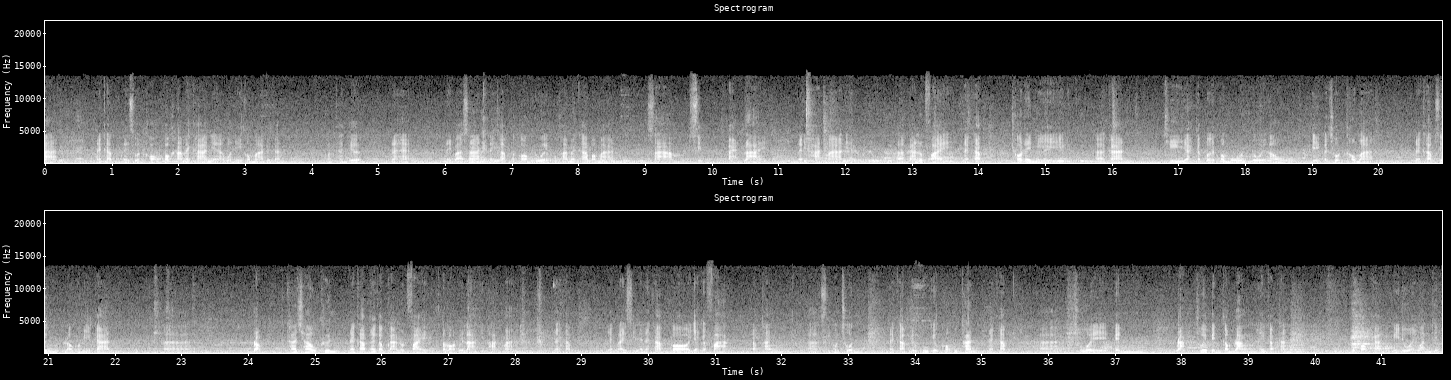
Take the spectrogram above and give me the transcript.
นะครับ ในส่วนของพ่อค้าแม่ค้าเนี่ยวันนี้ก็มาด้วยกันค่อนข้างเยอะนะฮะในบาซ่าเนี่ยนะครับประกอบด้วยพ่อค้าแม่ค้าประมาณ 38รายและที่ผ่านมาเนี่ยการรถไฟนะครับ ก็ได้มีการ ที่อยากจะเปิดประมูลโดยเอาเอกชนเข้ามานะครับ ซึ่งเราก็มีการปรับค่าเช่าขึ้นนะครับ ให้กับการรถไฟตลอดเวลาที่ผ่านมานะครับ อย่างไรเสียนะครับ ก็อยากจะฝากกับทางสื่อมวลชนนะครับหรือผู้เกี่ยวข้องทุกท่านนะครับช่วยเป็นหลักช่วยเป็นกำลังให้กับทางผู้ประกอบการตรงนี้ด้วยวันที่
